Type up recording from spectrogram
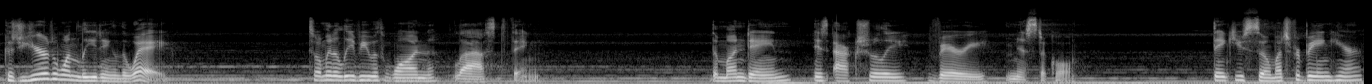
Because you're the one leading the way. So I'm going to leave you with one last thing. The mundane is actually very mystical. Thank you so much for being here.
